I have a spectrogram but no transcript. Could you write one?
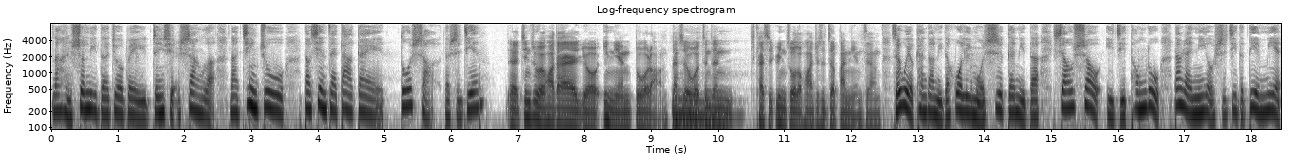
那很顺利的就被甄选上了。那进驻到现在大概多少的时间？呃，进驻的话大概有一年多了，但是我真正、嗯。开始运作的话，就是这半年这样子。所以我有看到你的获利模式跟你的销售以及通路。当然，你有实际的店面，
